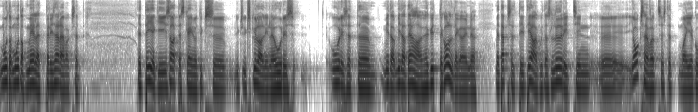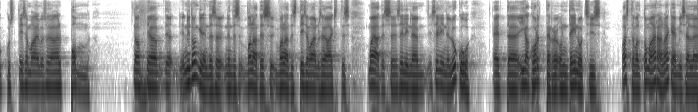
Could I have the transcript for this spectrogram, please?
muudab, muudab meeled päris ärevaks, et. et teiegi saates käinud üks, üks, üks külaline uuris, uuris, et mida, mida teha ühe küttekoldega, on ju me täpselt ei tea, kuidas lõõrid siin jooksevad, sest et majja kukkus teise maailmasõja ajal pomm. noh, ja, ja, ja nüüd ongi nendes, nendes vanades, vanades teise maailmasõja aegsetes majades selline, selline lugu, et iga korter on teinud siis vastavalt oma äranägemisele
